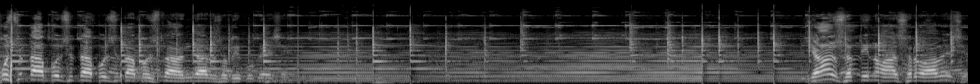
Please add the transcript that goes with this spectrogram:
પૂછતા પૂછતા પૂછતા પૂછતા અંજાર સુધી પૂગે છે. જ્યાં સતીનો આશરો આવે છે,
